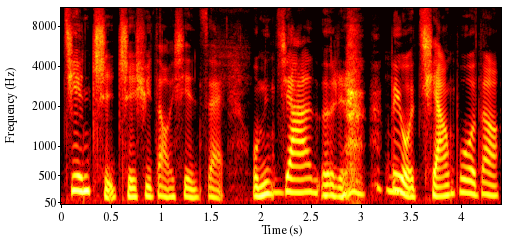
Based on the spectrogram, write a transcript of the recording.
坚持持续到现在。我们家的人 被我强迫到，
